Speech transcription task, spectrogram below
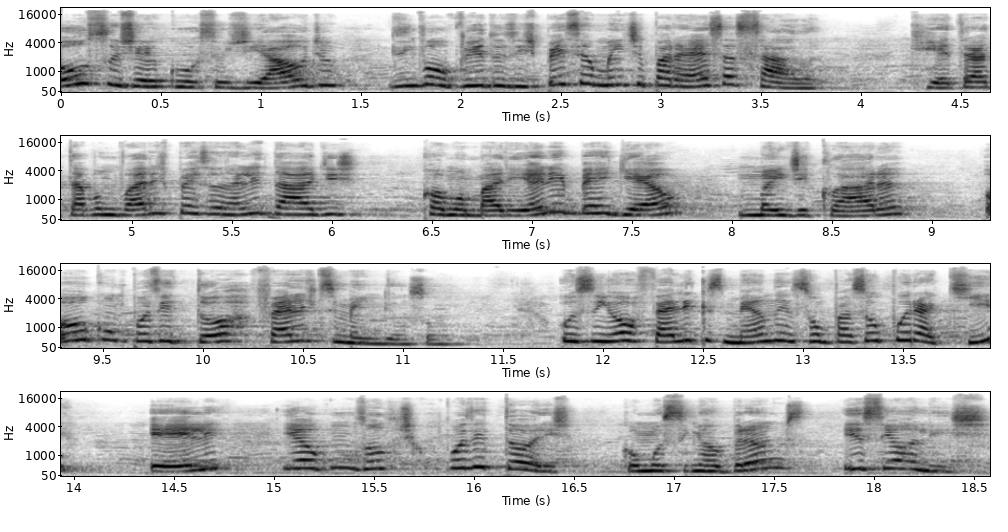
Ouça os recursos de áudio desenvolvidos especialmente para essa sala, que retratavam várias personalidades, como Marianne Bergel, mãe de Clara, ou o compositor Felix Mendelssohn. O Sr. Felix Mendelssohn passou por aqui? Ele e alguns outros compositores, como o Sr. Brahms e o Sr. Liszt.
